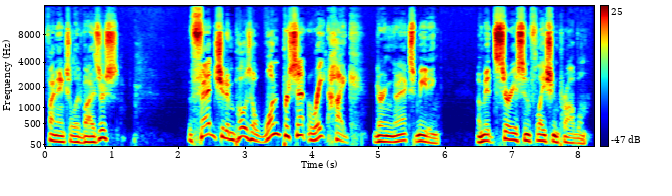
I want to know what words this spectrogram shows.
financial advisors, the Fed should impose a 1% rate hike during the next meeting amid serious inflation problem.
